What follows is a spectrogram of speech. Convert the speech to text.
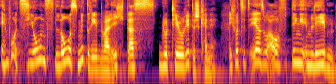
emotionslos mitreden, weil ich das nur theoretisch kenne. Ich würde es jetzt eher so auf Dinge im Leben,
